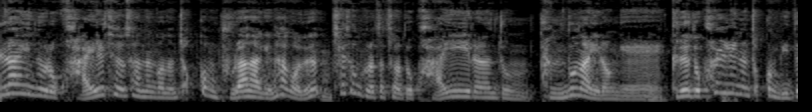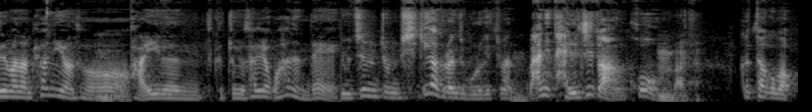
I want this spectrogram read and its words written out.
온라인으로 과일 채소 사는 거는 조금 불안하긴 하거든. 음. 채소는 그렇다 쳐도 과일은 좀 당도나 이런 게 음. 그래도 컬리는 조금 믿을 만한 편이어서 음. 과일은 그쪽에서 사려고 하는데 요즘 좀 시기가 그런지 모르겠지만 음. 많이 달지도 않고 음 맞아 그렇다고 막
